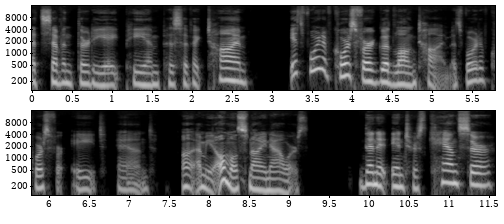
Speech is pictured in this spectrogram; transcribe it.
at 7:38 p.m. Pacific time it's void of course for a good long time. It's void of course for eight and, uh, I mean, almost nine hours. Then it enters Cancer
